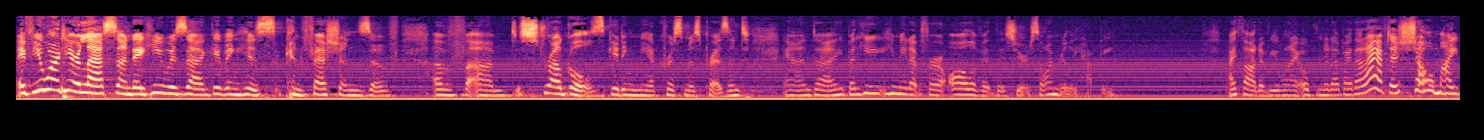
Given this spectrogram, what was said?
If you weren't here last Sunday, he was uh, giving his confessions of of um, struggles getting me a Christmas present, and uh, but he he made up for all of it this year, so I'm really happy. I thought of you when I opened it up. I thought I have to show my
